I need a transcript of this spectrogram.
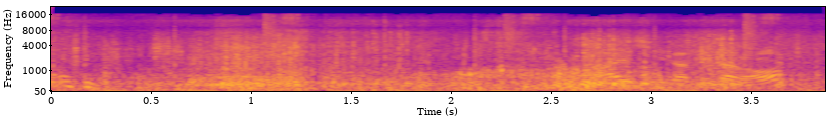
アイきになってきたの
